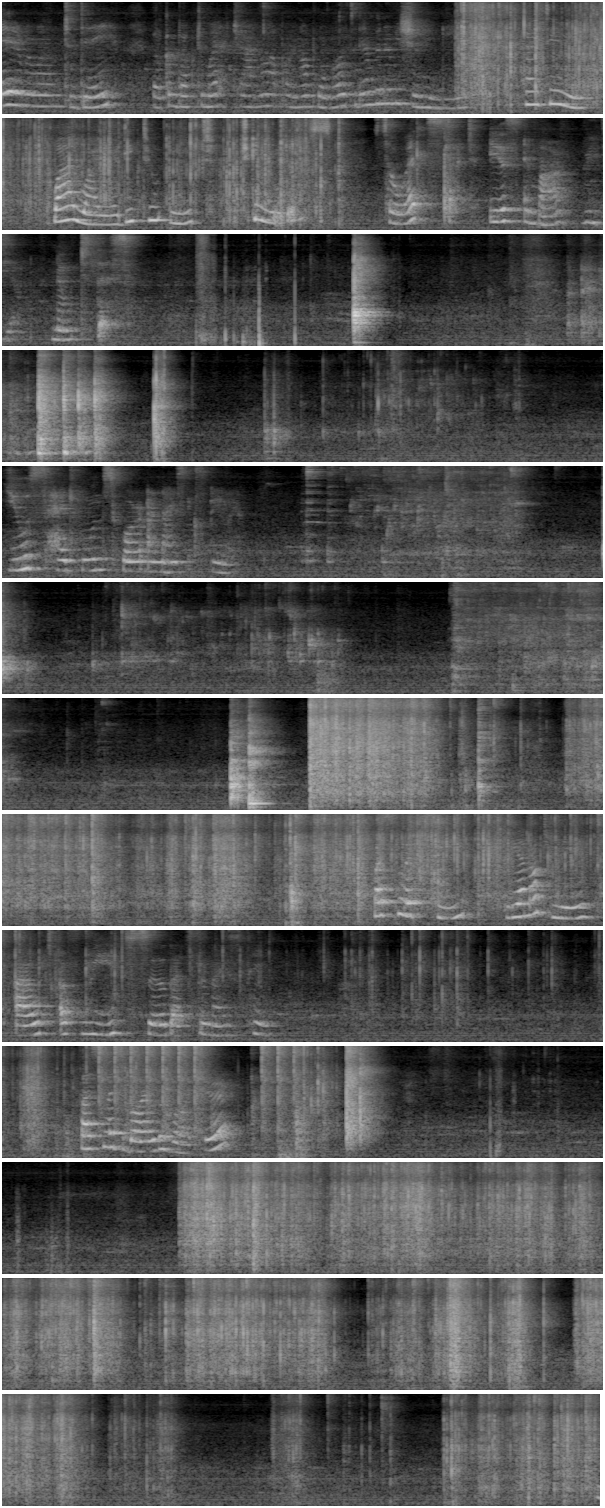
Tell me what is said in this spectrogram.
Hey everyone, today, welcome back to my channel Aparna Porwal. Today I'm going to be showing you how to make Wai Wai ready to eat chicken noodles. So let's start ASMR video. Note this. Use headphones for a nice experience. First, let's see. They are not made out of wheat, so that's the nice thing. First, let's boil the water.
